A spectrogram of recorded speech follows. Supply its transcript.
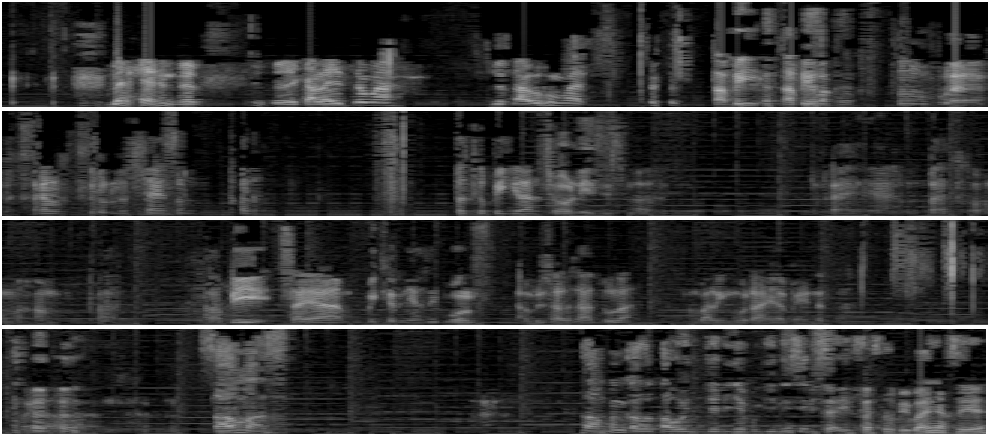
Bennett. Ya, kalau itu mah juta umat. tapi tapi waktu bahkan dulu saya sempat sempat kepikiran Johnny sih sebenarnya. Kayaknya 4,4. Tapi saya mikirnya sih Wolf ambil salah satu lah yang paling murah ya Bennett lah. Sama. Kan kalau tahu jadinya begini sih bisa invest lebih banyak sih ya.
